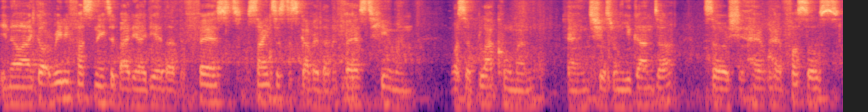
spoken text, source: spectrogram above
You know, I got really fascinated by the idea that the first scientists discovered that the first human was a black woman and she was from Uganda. So she, her, her fossils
